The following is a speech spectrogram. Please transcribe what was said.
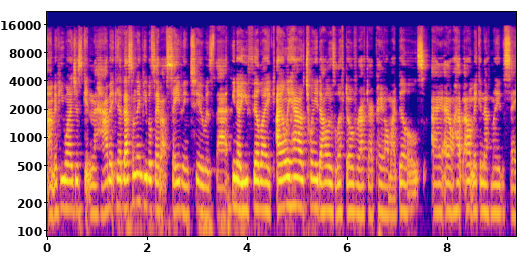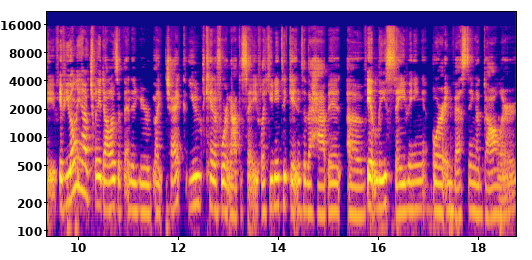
um, if you want to just get in the habit because that's something people say about saving too is that you know you feel like i only have $20 left over after i pay all my bills. I, I don't have i don't make enough money to save. If you only have $20 at the end of your like check you can't afford not to save. Like you need to get into the habit of at least saving or investing a dollar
